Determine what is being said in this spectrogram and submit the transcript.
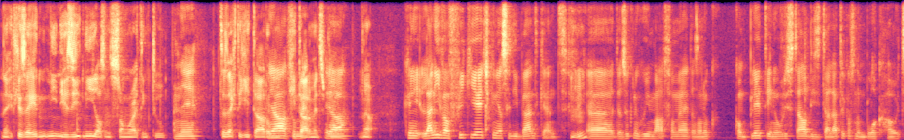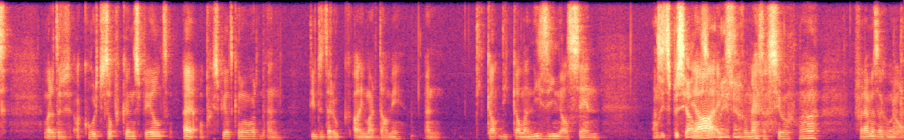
Nee, je, zegt niet, je ziet het niet als een songwriting tool. nee. Het is echt de gitaar om Ja, gitaar mee te spelen. ja. Ja. Lenny van Freaky Age, ik weet niet als je die band kent. Mhm. Eh, dat is ook een goede maat van mij. Dat is dan ook compleet tegenovergesteld. Die ziet dat letterlijk als een blok hout. Waar dat er akkoordjes op, kunnen speelt, eh, op gespeeld kunnen worden. En die doet daar ook alleen maar dat mee. En die kan, die kan dat niet zien als zijn... Als iets speciaals. ja, ik, ja. voor mij is dat zo... ah. voor hem is dat gewoon... Oh,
